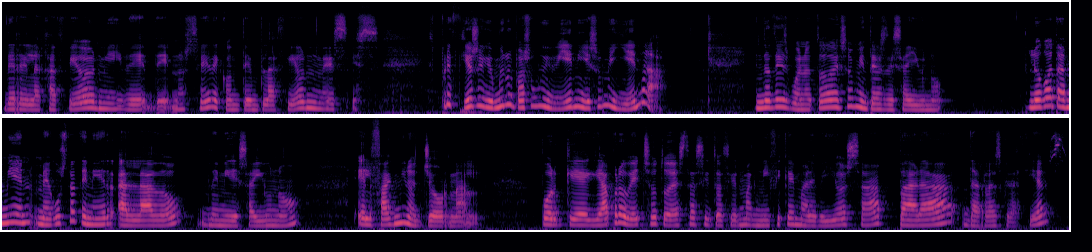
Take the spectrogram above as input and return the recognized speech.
relajación y de, no sé, de contemplación. Es, es, es precioso, yo me lo paso muy bien y eso me llena. Entonces, bueno, todo eso mientras desayuno. Luego también me gusta tener al lado de mi desayuno el 5 Minute Journal porque ya aprovecho toda esta situación magnífica y maravillosa para dar las gracias.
